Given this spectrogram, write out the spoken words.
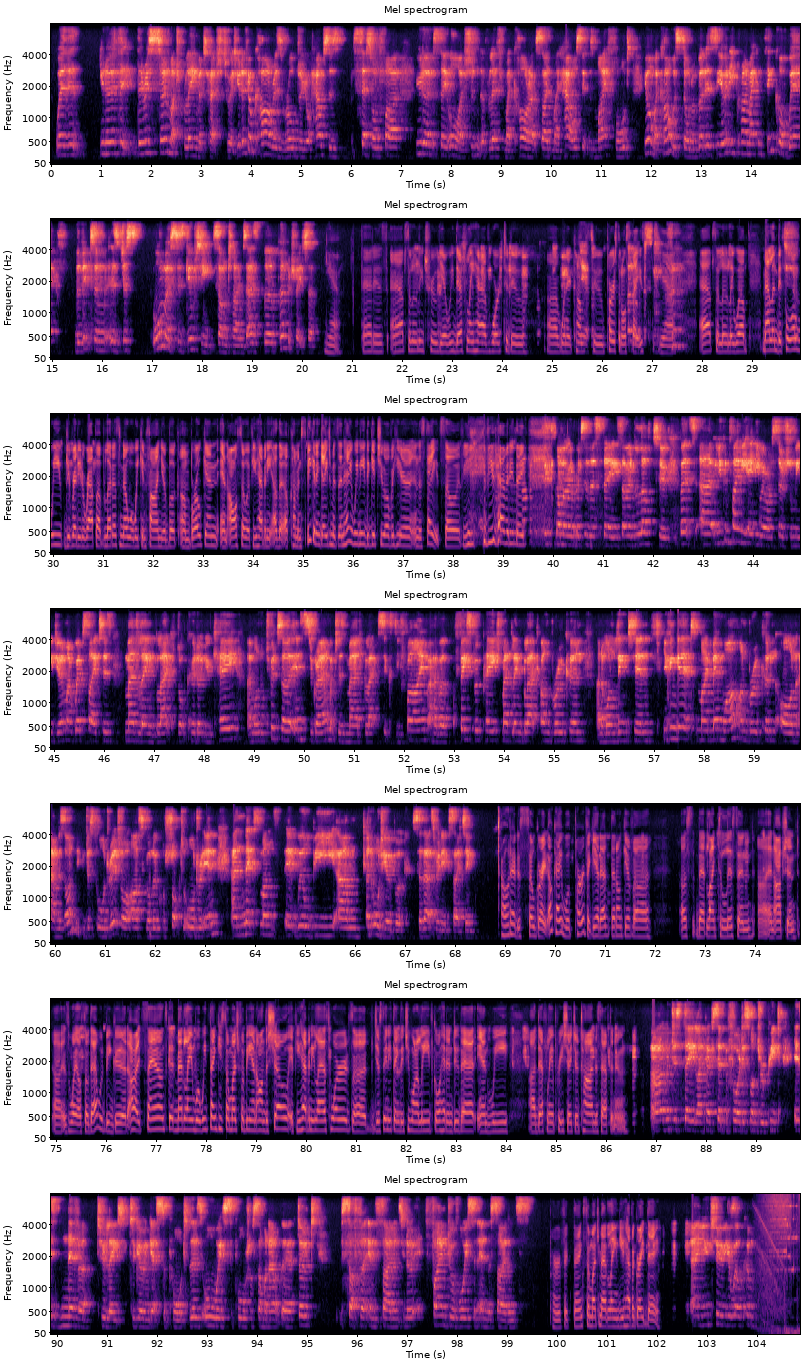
where the you know the, there is so much blame attached to it. You know if your car is robbed or your house is set on fire you don't say oh I shouldn't have left my car outside my house. It was my fault. You know my car was stolen. But it's the only crime I can think of where the victim is just almost as guilty sometimes as the perpetrator. Yeah that is absolutely true. Yeah, we definitely have work to do uh, when it comes yeah. to personal space. Yeah, absolutely. Well, Madeleine, before we get ready to wrap up, let us know where we can find your book, Unbroken, and also if you have any other upcoming speaking engagements. And hey, we need to get you over here in the states. So if you if you have anything, to come over to the states. I would love to. But uh, you can find me anywhere on social media. My website is madeleineblack.co.uk. I'm on Twitter, Instagram, which is madblack65. I have a, a, Facebook page, Madeleine Black Unbroken, and I'm on LinkedIn. You can get my memoir, Unbroken, on Amazon. You can just order it or ask your local shop to order it in. And next month it will be um, an audio book, so that's really exciting. Oh, that is so great. Okay, well, perfect. Yeah, that that'll give uh, us that like to listen uh, an option uh, as well. So that would be good. All right, sounds good, Madeleine. Well, we thank you so much for being on the show. If you have any last words, uh, just anything that you want to leave, go ahead and do that. And we uh, definitely appreciate your time this afternoon. I would just say, like I've said before, I just want to repeat, it's never too late to go and get support. There's always support or someone out there. Don't suffer in silence. You know, find your voice and end the silence. Perfect. Thanks so much, Madeleine. You have a great day. And you too. You're welcome.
